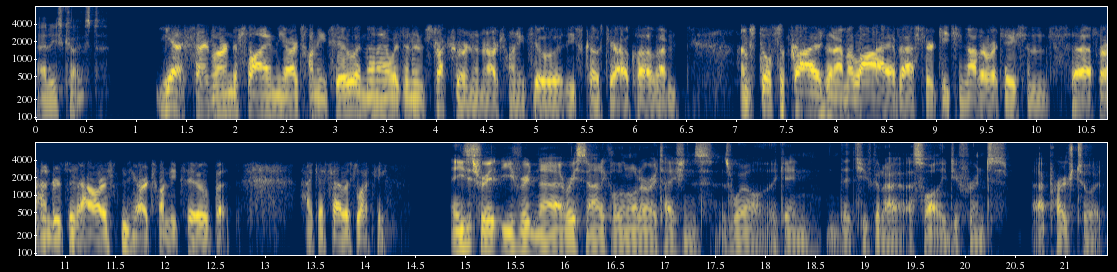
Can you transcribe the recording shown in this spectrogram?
at East Coast? Yes, I learned to fly in the R22, and then I was an instructor in an R22 at East Coast Aero Club. I'm I'm still surprised that I'm alive after teaching auto rotations uh, for hundreds of hours in the R22, but I guess I was lucky. And you just re- you've written a recent article on auto rotations as well. Again, that you've got a, a slightly different approach to it.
